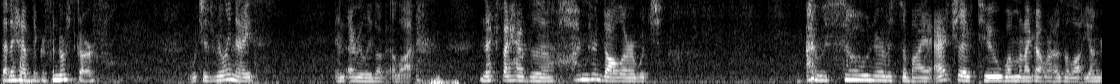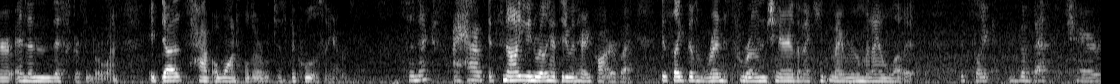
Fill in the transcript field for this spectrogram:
Then I have the Gryffindor scarf, which is really nice, and I really love it a lot. Next, I have the $100, which I was so nervous to buy. I actually have two, one when I got when I was a lot younger, and then this Gryffindor one. It does have a wand holder, which is the coolest thing ever. So next, I have, it's not even really have to do with Harry Potter, but it's like this red throne chair that I keep in my room, and I love it. It's like the best chair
